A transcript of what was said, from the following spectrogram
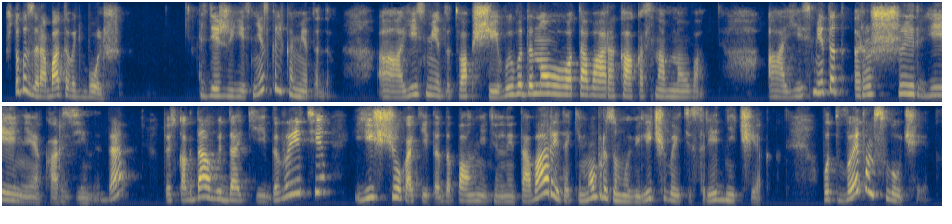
чтобы зарабатывать больше. Здесь же есть несколько методов. А, есть метод вообще вывода нового товара как основного, а есть метод расширения корзины, да? То есть когда вы докидываете еще какие-то дополнительные товары и таким образом увеличиваете средний чек. Вот в этом случае –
